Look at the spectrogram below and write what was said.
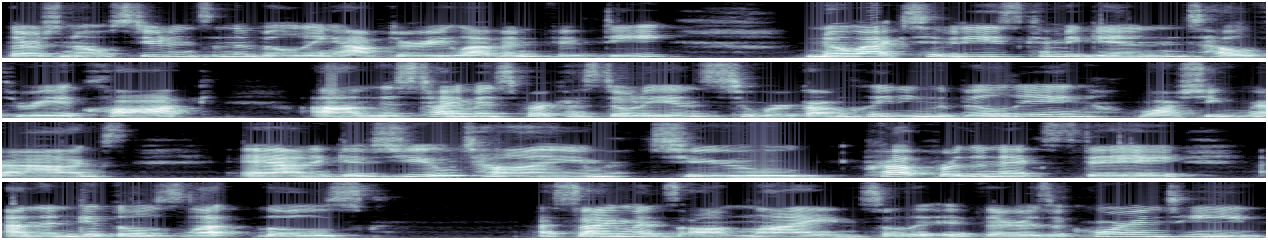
there's no students in the building after 11:50. No activities can begin until 3 o'clock. Um, this time is for custodians to work on cleaning the building, washing rags, and it gives you time to prep for the next day and then get those let those assignments online so that if there is a quarantine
